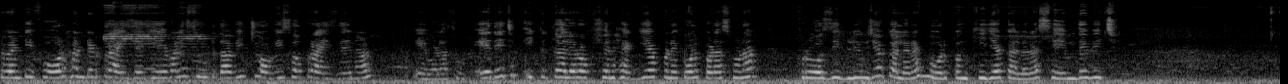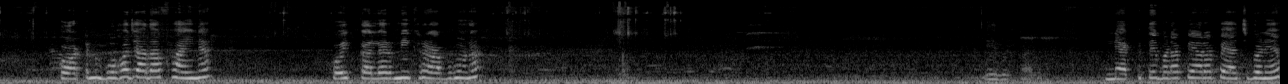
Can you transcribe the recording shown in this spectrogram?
2400 ਪ੍ਰਾਈਸ ਹੈ ਜੀ, ਇਹ ਵਾਲੇ ਸੂਟ ਦਾ ਵੀ 2400 ਪ੍ਰਾਈਸ ਦੇ ਨਾਲ ਇਹ ਵਾਲਾ ਸੂਟ। ਇਹਦੇ ਚ ਇੱਕ ਕਲਰ ਆਪਸ਼ਨ ਹੈਗੀ ਆ, ਆਪਣੇ ਕੋਲ ਬੜਾ ਸੋਹਣਾ ਫਰੋਜ਼ੀ ਬਲੂ ਜਿਹਾ ਕਲਰ ਹੈ, ਮੋਰ ਪੰਖੀ ਜਿਹਾ ਕਲਰ ਹੈ ਸੇਮ ਦੇ ਵਿੱਚ। ਕਾਟਨ ਬਹੁਤ ਜ਼ਿਆਦਾ ਫਾਈਨ ਹੈ, ਕੋਈ ਕਲਰ ਨਹੀਂ ਖਰਾਬ ਹੋਣਾ ਇਹ ਲੁੱਕ ਆ ਨੈਕ ਤੇ ਬੜਾ ਪਿਆਰਾ ਪੈਚ ਬਣਿਆ।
